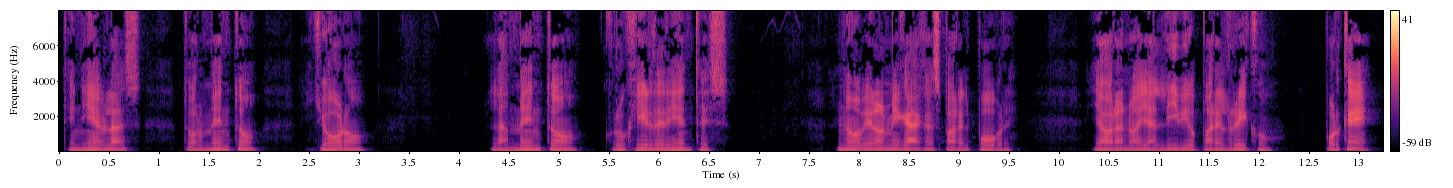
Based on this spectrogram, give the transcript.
tinieblas, tormento, lloro, lamento, crujir de dientes. No vieron migajas para el pobre y ahora no hay alivio para el rico. ¿Por qué?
